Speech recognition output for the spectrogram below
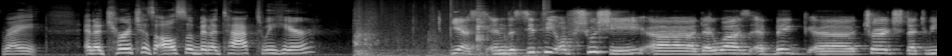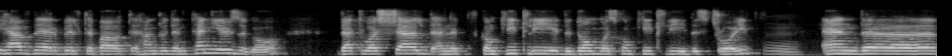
Right. And a church has also been attacked, we hear? Yes, in the city of Shushi, uh, there was a big uh, church that we have there built about 110 years ago that was shelled and it completely, the dome was completely destroyed. Mm. And uh,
